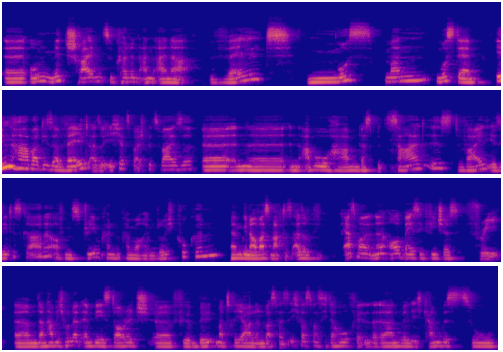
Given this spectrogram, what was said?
äh, um mitschreiben zu können an einer Welt, muss man, muss der Inhaber dieser Welt, also ich jetzt beispielsweise, äh, eine, ein Abo haben, das bezahlt ist, weil, ihr seht es gerade, auf dem Stream können, können wir auch eben durchgucken. Ähm, genau, was macht es? Also erstmal, ne, all basic features free. Ähm, dann habe ich 100 MB Storage äh, für Bildmaterial und was weiß ich was, was ich da hochladen will. Ich kann bis zu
